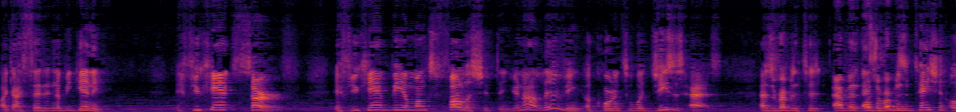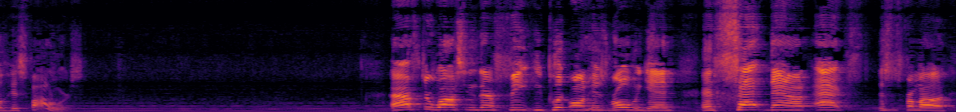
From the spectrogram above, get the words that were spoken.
Like I said in the beginning, if you can't serve, if you can't be amongst fellowship, then you're not living according to what Jesus has as a, as a representation of his followers. After washing their feet, he put on his robe again and sat down. Acts, this is from uh,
